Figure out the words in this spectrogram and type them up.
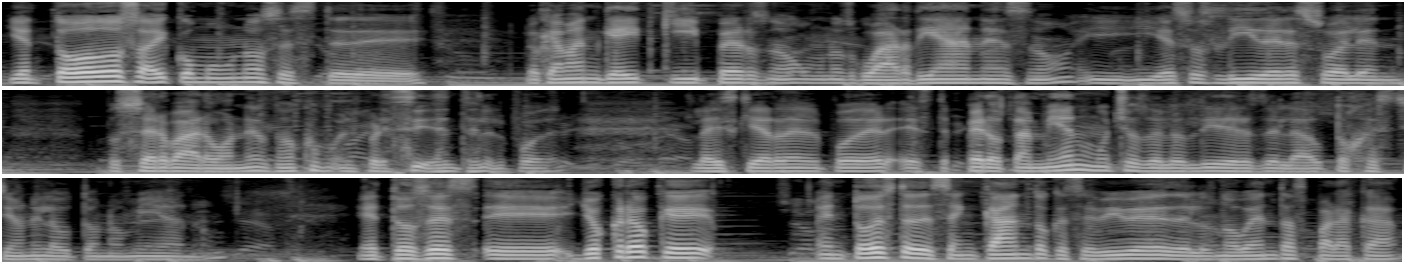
Y en todos hay como unos, este, lo que llaman gatekeepers, ¿no? Unos guardianes, ¿no? Y, y esos líderes suelen pues, ser varones, ¿no? Como el presidente del poder, la izquierda en el poder, este, pero también muchos de los líderes de la autogestión y la autonomía, ¿no? Entonces, eh, yo creo que en todo este desencanto que se vive de los noventas para acá,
